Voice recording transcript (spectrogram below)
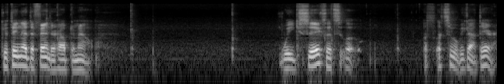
Good thing that defender helped him out. Week six. Let's let's let's see what we got there.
